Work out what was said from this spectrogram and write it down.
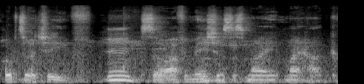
hope to achieve. Mm. So affirmations is my, my hack.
